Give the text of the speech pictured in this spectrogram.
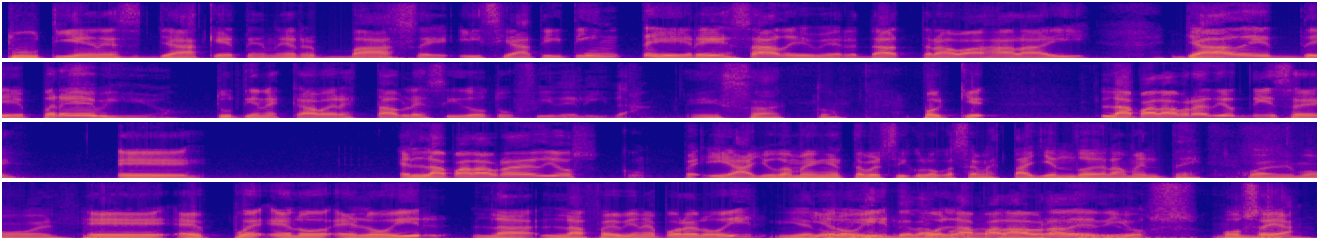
tú tienes ya que tener base. Y si a ti te interesa de verdad trabajar ahí, ya desde previo, tú tienes que haber establecido tu fidelidad. Exacto. Porque la palabra de Dios dice, eh, en la palabra de Dios, y ayúdame en este versículo que se me está yendo de la mente. ¿Cuál? Vamos a ver. Eh, es pues el, oír, la, fe viene por el oír y el, oír, por la palabra de Dios. O sea,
